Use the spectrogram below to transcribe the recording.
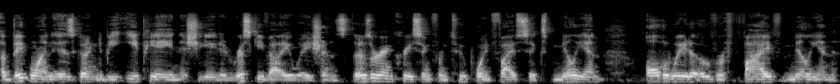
a big one is going to be EPA initiated risk evaluations. Those are increasing from 2.56 million all the way to over $5 million.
